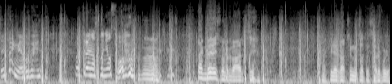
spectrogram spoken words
To i tak miało być. O, trochę nas poniosło. No, tak wyszło, wybaczcie. Na chwilę zobaczymy co tu serwują.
